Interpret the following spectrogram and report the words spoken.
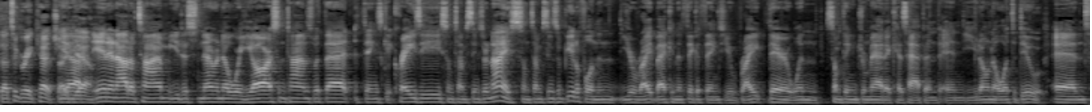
That's a great catch. I, yeah, yeah. in and out of time. You just never know where you are sometimes with that. Things get crazy. Sometimes things are nice. Sometimes things are beautiful. And then you're right back in the thick of things. You're right there when something dramatic has happened and you don't know what to do. And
